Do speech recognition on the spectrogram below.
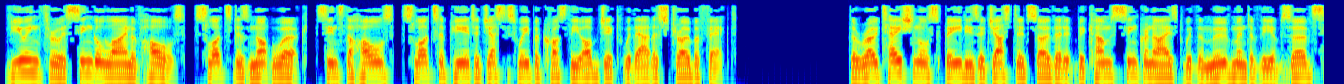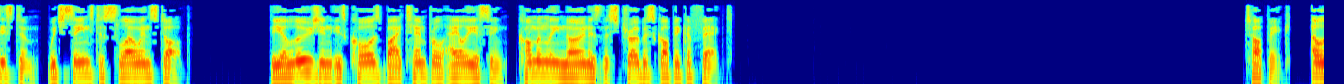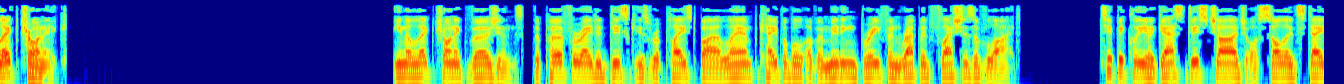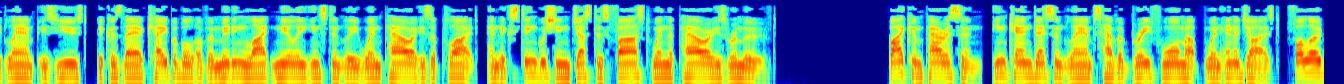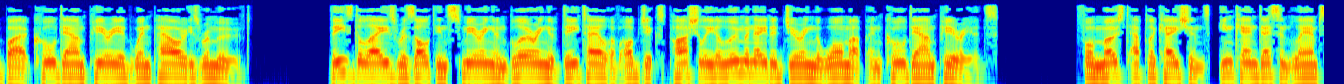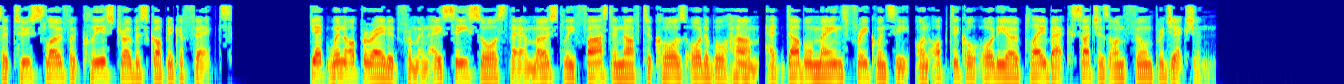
Viewing through a single line of holes, slots does not work, since the holes, slots appear to just sweep across the object without a strobe effect. The rotational speed is adjusted so that it becomes synchronized with the movement of the observed system, which seems to slow and stop. The illusion is caused by temporal aliasing, commonly known as the stroboscopic effect. Electronic In electronic versions, the perforated disc is replaced by a lamp capable of emitting brief and rapid flashes of light. Typically a gas discharge or solid-state lamp is used, because they are capable of emitting light nearly instantly when power is applied, and extinguishing just as fast when the power is removed. By comparison, incandescent lamps have a brief warm-up when energized, followed by a cool-down period when power is removed. These delays result in smearing and blurring of detail of objects partially illuminated during the warm-up and cool-down periods. For most applications, incandescent lamps are too slow for clear stroboscopic effects. Yet when operated from an AC source they are mostly fast enough to cause audible hum at double mains frequency on optical audio playback such as on film projection.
